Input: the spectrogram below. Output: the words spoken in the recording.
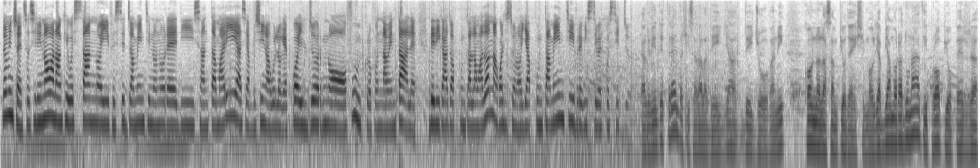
Don Vincenzo, si rinnovano anche quest'anno i festeggiamenti in onore di Santa Maria, si avvicina quello che è poi il giorno fulcro fondamentale dedicato appunto alla Madonna. Quali sono gli appuntamenti previsti per questi giorni? Alle 20.30 ci sarà la veglia dei giovani con la San Pio X. Li abbiamo radunati proprio per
